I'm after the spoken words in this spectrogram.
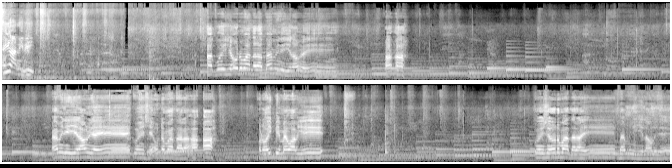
ပြီးကနေပြီအကွေရှောဓမ္မသာရပန်းမင်းရေလောက်တယ်အာအာ အမင်းနေရေလောင်းနေတယ်ကွင်ရှင်ဥတ္တမတာရအာအာခတော်ကြီးပြင်မဲ့သွားပြီကွင်ရှင်ဥတ္တမတာရဟေးပန်းမင်းနေရေလောင်းနေတယ်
